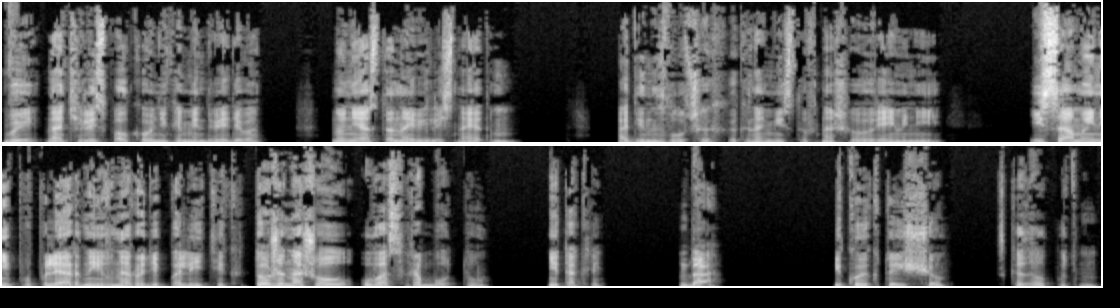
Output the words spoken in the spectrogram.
«Вы начали с полковника Медведева, но не остановились на этом. Один из лучших экономистов нашего времени и самый непопулярный в народе политик, тоже нашел у вас работу. Не так ли? Да. И кое-кто еще, сказал Путин.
